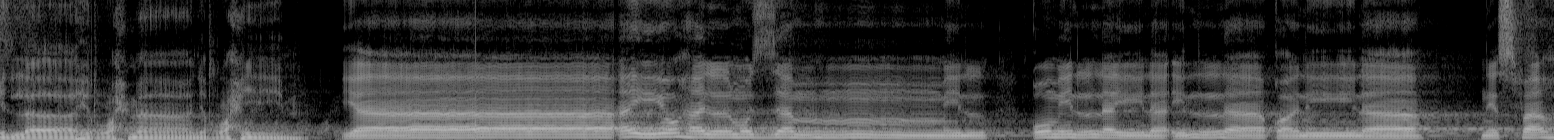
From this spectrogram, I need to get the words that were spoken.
الله الرحمن الرحيم. يا أيها المزمل قم الليل إلا قليلا. نصفه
